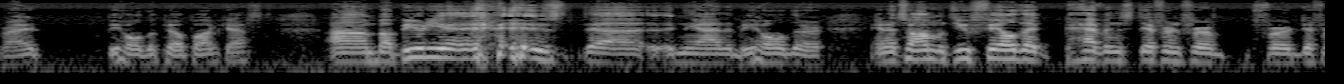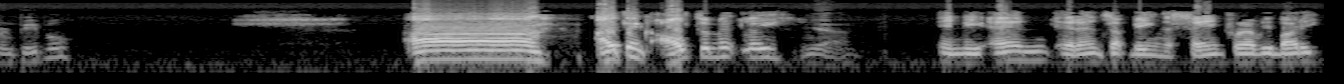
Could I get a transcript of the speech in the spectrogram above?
right? Behold the Pill podcast. Um, but beauty is the, in the eye of the beholder, and it's almost. Do you feel that heaven's different for for different people? Uh, I think ultimately, Yeah. in the end, it ends up being the same for everybody.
